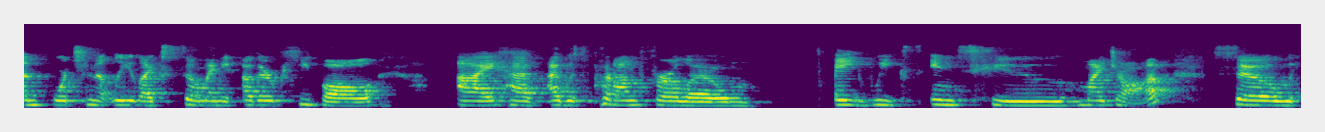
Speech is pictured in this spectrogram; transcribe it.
unfortunately, like so many other people, I have I was put on furlough eight weeks into my job. So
